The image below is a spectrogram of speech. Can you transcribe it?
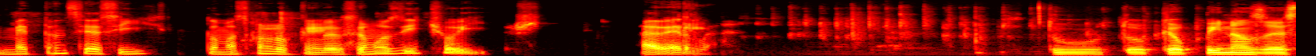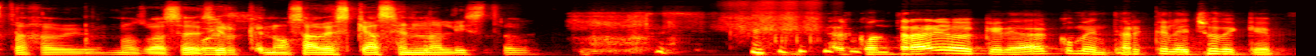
métanse así, nomás con lo que les hemos dicho y a verla. ¿Tú, ¿Tú qué opinas de esta, Javi? Nos vas a decir Pues- que no sabes qué hace en la lista. Al contrario, quería comentar que el hecho de que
